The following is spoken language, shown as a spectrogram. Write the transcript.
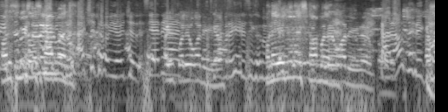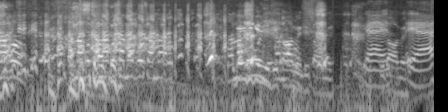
Palisin mo yung scammer. Action daw yun. Si ano yan? pala yung kanina. Gabriel, si Gabriel. Palayan nyo na yung scammer. yung kanina. Kala ko narinig ko. Sama ko. Sama ko, sama ko, sama ko, sama ko. Dito kami, dito kami. Kami. yeah.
